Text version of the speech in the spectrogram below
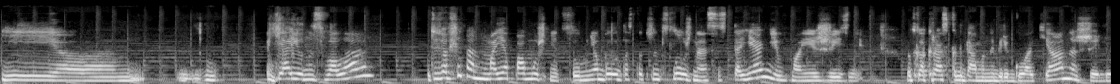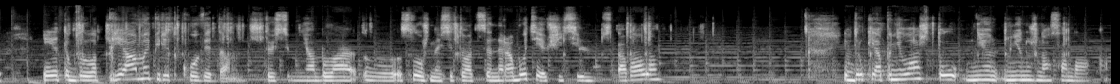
И э, я ее назвала то есть вообще там моя помощница. У меня было достаточно сложное состояние в моей жизни. Вот как раз когда мы на берегу океана жили. И это было прямо перед ковидом. То есть у меня была э, сложная ситуация на работе. Я очень сильно уставала. И вдруг я поняла, что мне, мне нужна собака.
